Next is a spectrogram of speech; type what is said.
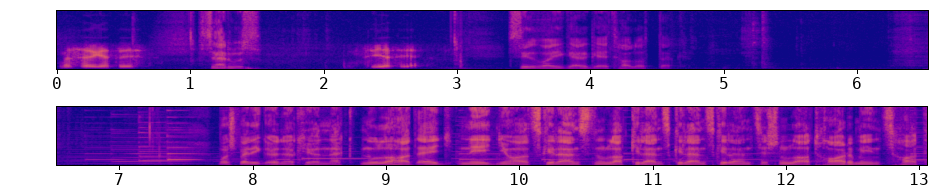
beszélgetést. Szervusz! Szia, szia! Szilvai Gergelyt hallottak. Most pedig önök jönnek. 061 és 06 36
